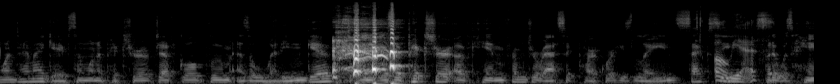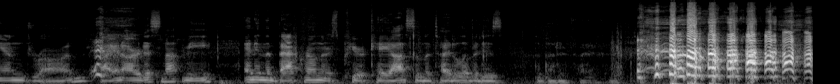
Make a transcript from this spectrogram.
One time I gave someone a picture of Jeff Goldblum as a wedding gift, and it was a picture of him from Jurassic Park where he's laying sexy. Oh, yes. But it was hand drawn by an artist, not me. And in the background there's pure chaos, and the title of it is The Butterfly Effect.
